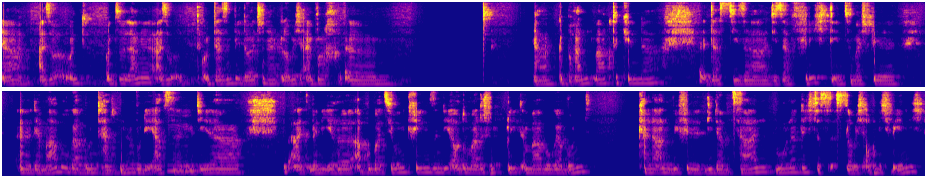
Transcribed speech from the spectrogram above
Ja, also und, und solange, also und da sind wir Deutschen halt, glaube ich, einfach ähm, ja, gebrandmarkte Kinder, dass dieser, dieser Pflicht, den zum Beispiel äh, der Marburger Bund hat, ne, wo die Ärzte halt mhm. halt mit jeder, wenn die ihre Approbation kriegen, sind die automatisch Mitglied im Marburger Bund. Keine Ahnung, wie viel die da bezahlen monatlich, das ist, glaube ich, auch nicht wenig.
